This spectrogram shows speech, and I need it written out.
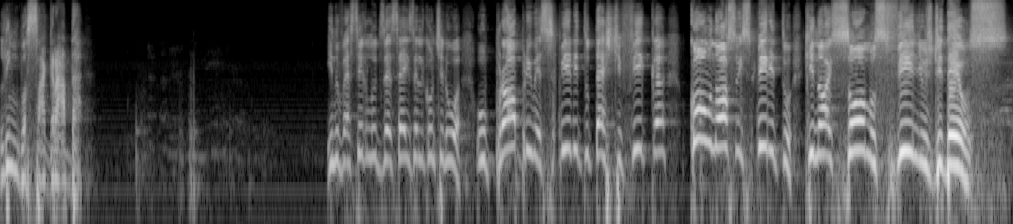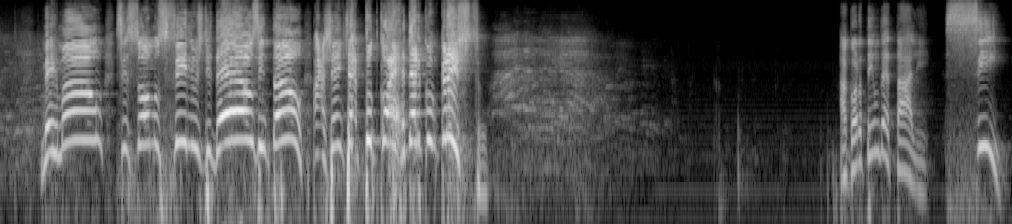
língua sagrada. E no versículo 16 ele continua: O próprio Espírito testifica com o nosso espírito que nós somos filhos de Deus. Meu irmão, se somos filhos de Deus, então a gente é tudo corredeiro com Cristo. Agora tem um detalhe: se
